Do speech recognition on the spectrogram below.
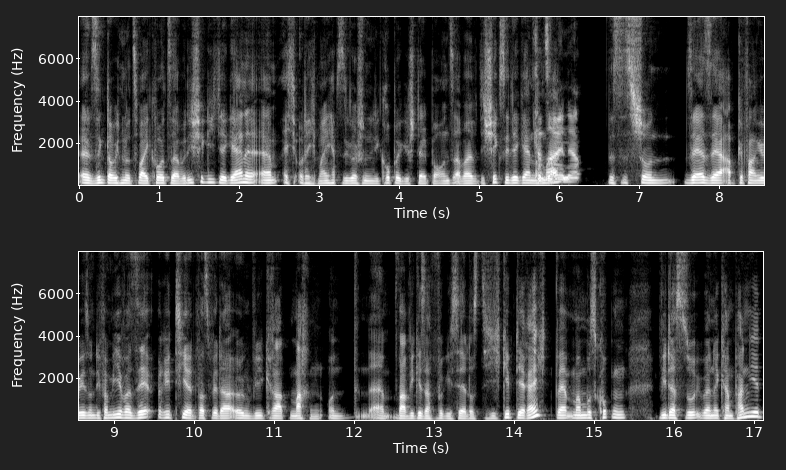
Äh, sind, glaube ich, nur zwei kurze, aber die schicke ich dir gerne. Ähm, ich, oder ich meine, ich habe sie sogar schon in die Gruppe gestellt bei uns, aber ich schicke sie dir gerne nochmal. Kann sein, ja. Das ist schon sehr, sehr abgefahren gewesen und die Familie war sehr irritiert, was wir da irgendwie gerade machen und äh, war, wie gesagt, wirklich sehr lustig. Ich gebe dir recht, man muss gucken, wie das so über eine Kampagne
